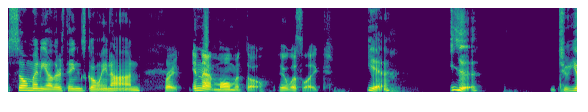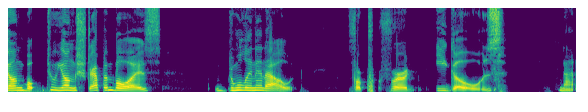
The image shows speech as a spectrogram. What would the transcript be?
so many other things going on. Right in that moment, though, it was like Yeah, yeah. Two young, bo- two young strapping boys dueling it out for for egos, not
